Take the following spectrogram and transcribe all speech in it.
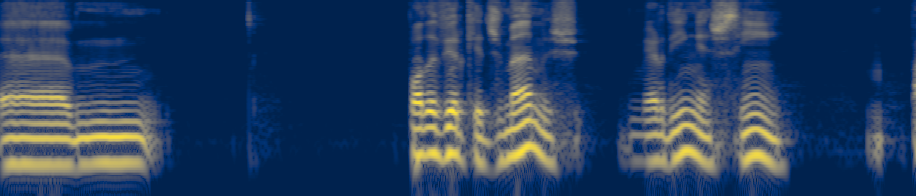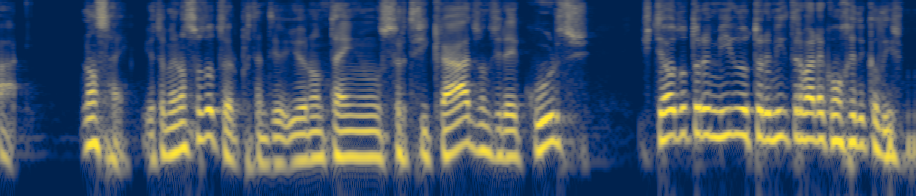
Uh, pode haver que desmames, merdinhas, sim. Pá, não sei, eu também não sou doutor, portanto eu, eu, não tenho certificados, não tirei cursos. Isto é o doutor amigo, o doutor amigo trabalha com radicalismo.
